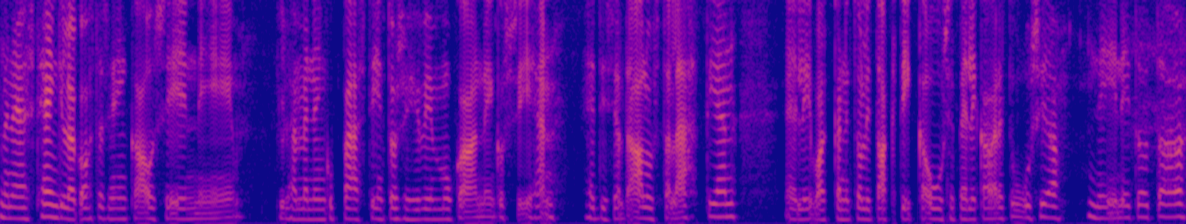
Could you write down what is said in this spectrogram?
menee sitten henkilökohtaisiin kausiin, niin kyllähän me niin kuin päästiin tosi hyvin mukaan niin kuin siihen heti sieltä alusta lähtien. Eli vaikka nyt oli taktiikka uusi, pelikaverit uusia, niin, niin tota,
